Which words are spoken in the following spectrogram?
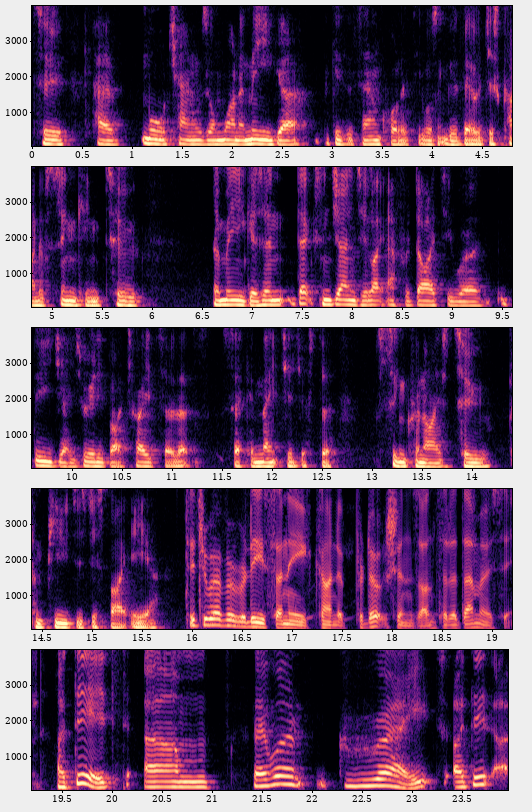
to have more channels on one Amiga because the sound quality wasn't good, they were just kind of syncing two Amigas. And Dex and who like Aphrodite, were DJs really by trade, so that's second nature just to synchronize two computers just by ear. Did you ever release any kind of productions onto the demo scene? I did. Um, they weren't great. I did. Uh,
